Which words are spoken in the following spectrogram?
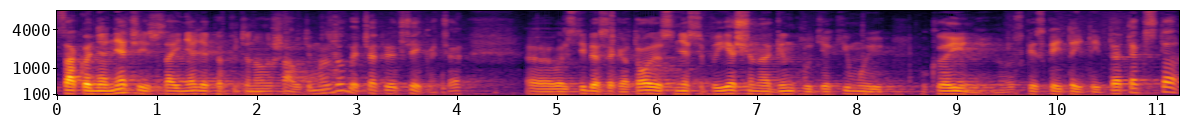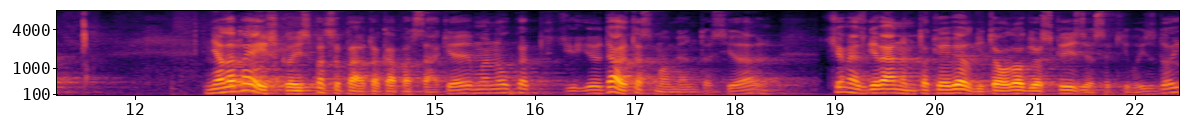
sako, ne, ne, čia jis tai neliepia Putino nušauti maždaug, bet čia atvirkščiai, kad čia e, valstybės sekretorius nesipriešina ginklų tiekimui Ukrainai. Nors kai skaitai taip tą tekstą, Nelabai aišku, jis pats suprato, ką pasakė. Manau, kad dar tas momentas yra. Čia mes gyvenam tokio vėlgi teologijos krizės akivaizdoj.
